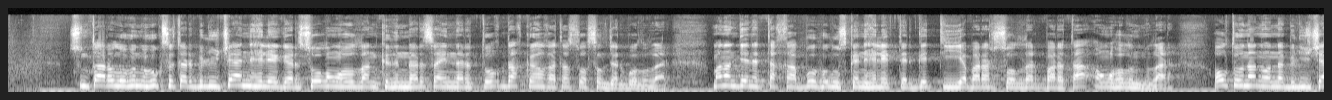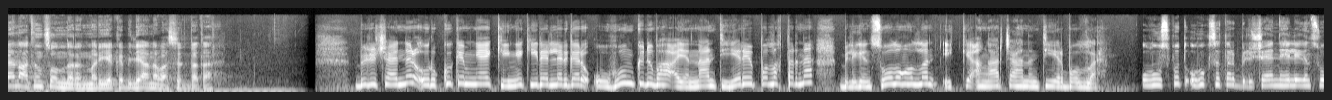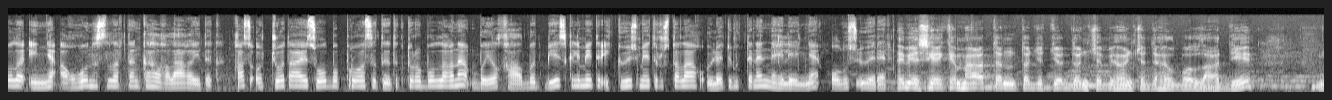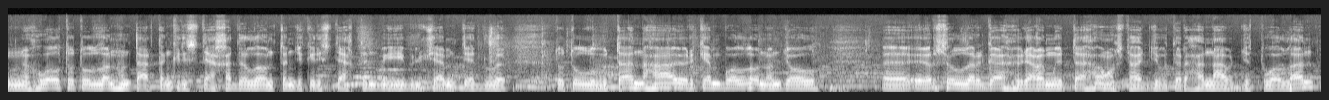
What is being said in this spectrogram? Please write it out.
Сунтарылығын ұқсатар білүүчән хелегер солың оғылдан кіхіннары сайынлары тоғдақ кығылғата соқсылдар болулар. Манан денеттаққа бұл ұлысқан хелектерге тие барар солдар барыта оңғылынылар. Ол туынан онына білүүчән атын сонларын Мария Кабилянова сырдатар. Бүлүчәннер урукку кемге кинге киреллергер ухун күнү ба аяннан тиер боллактарына билген сол оңоллан икки аңар чаһанын тиер боллар. Улуспут ухук сатар бүлүчән хелеген сола инне агуон ысылартан калгалаагайдык. Кас отчет ай сол бопросы тыдык тура боллагына быйыл халбыт 5 км 200 метр усталаак үле түмүктенен нехеленне олус үерер. Эбеске кем хааттан тожитер донча бихонча дахыл боллагы Хуал тутуллан хун тартан кристяха дылы, онтан же кристяхтан бихи бүлчәм тедылы тутуллубута наха өркен боллы, онон жол өр сылларга үрәгымыта оңоста жыбытыр ханабы жытуалан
